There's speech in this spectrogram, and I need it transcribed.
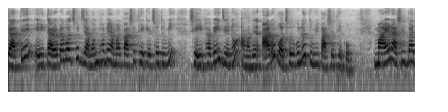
যাতে এই তেরোটা বছর যেমনভাবে আমার পাশে থেকেছো তুমি, সেইভাবেই যেন আমাদের আরও বছরগুলো তুমি পাশে থেকো। মায়ের আশীর্বাদ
